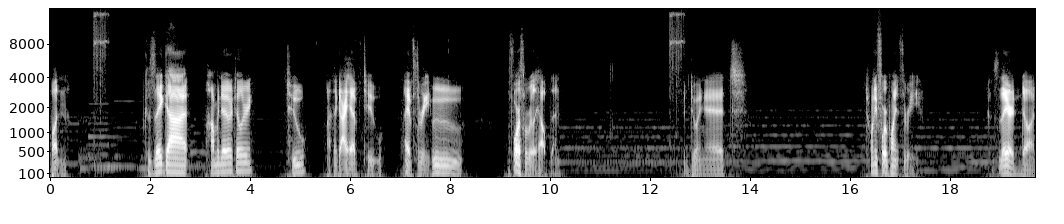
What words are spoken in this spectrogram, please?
button. Because they got... How many artillery? Two? I think I have two. I have three. Ooh. The fourth will really help then. Been doing it... 24.3. Because they are done.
